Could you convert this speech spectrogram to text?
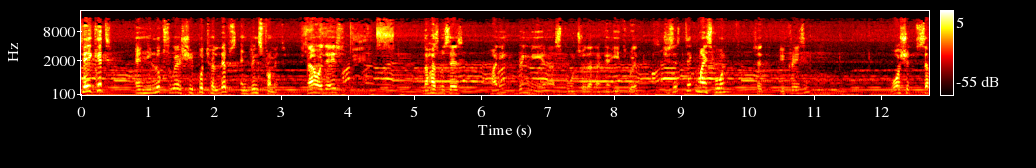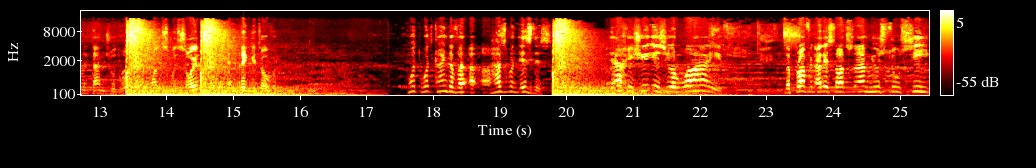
take it and he looks where she put her lips and drinks from it. Nowadays, the husband says, honey, bring me a spoon so that I can eat with. She says, take my spoon. He said, you crazy? Wash it seven times with water once with soil and bring it over. What, what kind of a, a, a husband is this? Ya she is your wife. The Prophet ﷺ used to see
